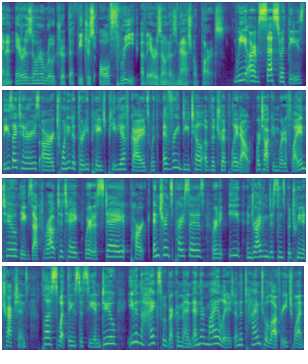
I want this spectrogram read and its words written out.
and an Arizona road trip that features all three of Arizona's national parks. We are obsessed with these. These itineraries are 20 to 30 page PDF guides with every detail of the trip laid out. We're talking where to fly into, the exact route to take, where to stay, park entrance prices, where to eat, and driving distance between attractions, plus what things to see and do, even the hikes we recommend and their mileage and the time to allot for each one,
